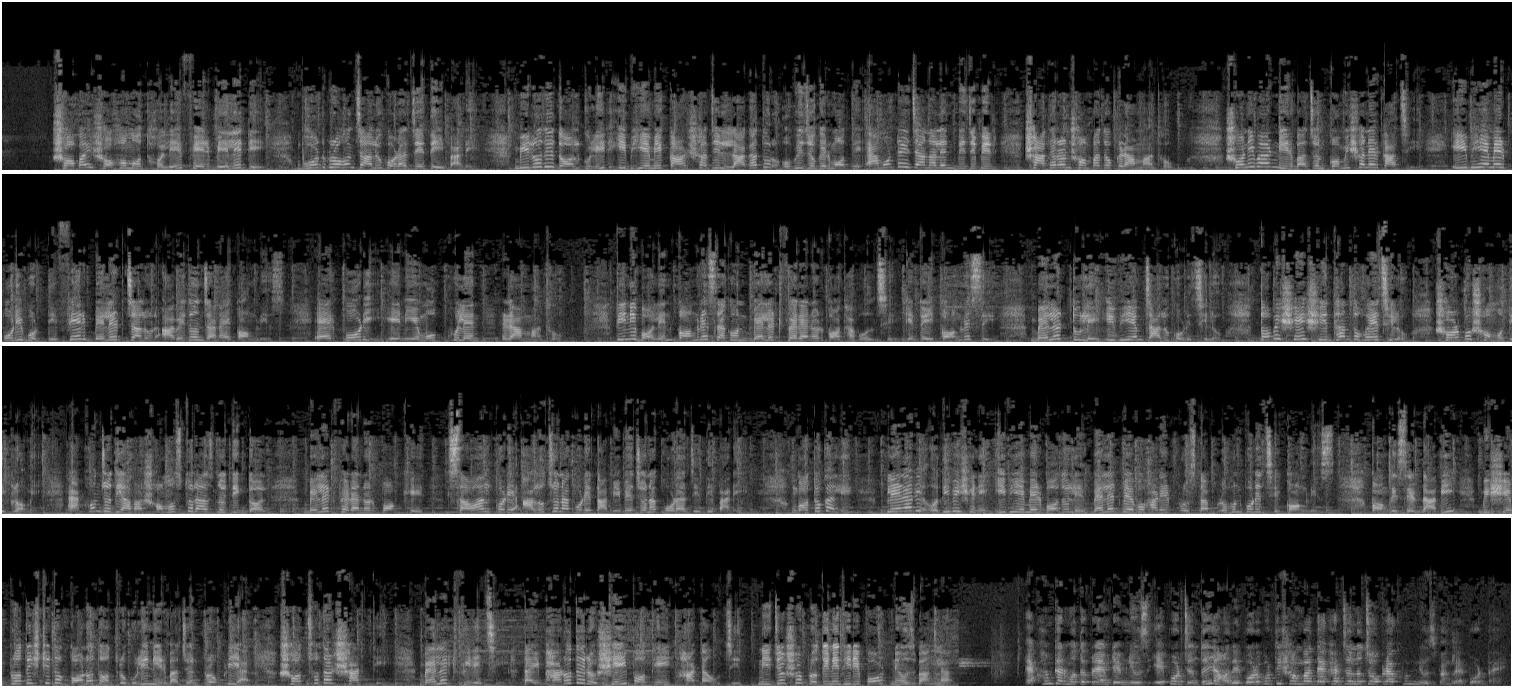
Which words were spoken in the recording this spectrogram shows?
সবাই সহমত হলে ফের বেলেটে ভোট গ্রহণ চালু করা যেতেই পারে। বিরোধী দলগুলির ইভিএমে কারসাজির লাগাতার অভিযোগের মধ্যে এমনটাই জানালেন বিজেপির সাধারণ সম্পাদক রাম মাধব। শনিবার নির্বাচন কমিশনের কাছে ইভিএম এর পরিবর্তে ফের বেলেট চালুর আবেদন জানায় কংগ্রেস। এরপরই এ নিয়ে মুখ খুলেন রাম মাধব। তিনি বলেন, কংগ্রেস এখন ব্যালট ফেরানোর কথা বলছে। কিন্তু এই কংগ্রেসই ব্যালট তুলে ইভিএম চালু করেছিল। তবে সেই সিদ্ধান্ত হয়েছিল সর্বসম্মতিক্রমে। এখন যদি আবার সমস্ত রাজনৈতিক দল ব্যালট ফেরানোর পক্ষে সওয়াল করে আলোচনা করে তা বিবেচনা করা যেতে পারে। গতকালই প্লেনারি অধিবেশনে ইভিএম এর বদলে ব্যালট ব্যবহারের প্রস্তাব গ্রহণ করেছে কংগ্রেস। কংগ্রেসের দাবি বিশ্বের প্রতিষ্ঠিত গণতন্ত্রগুলি নির্বাচন প্রক্রিয়ায় স্বচ্ছতার স্বার্থে ব্যালট ফিরেছে, তাই ভারতেরও সেই পথেই হাঁটা উচিত। নিজস্ব প্রতিনিধি রিপোর্ট নিউজ বাংলা এখনকার মতো প্রাইম টাইম নিউজ এ পর্যন্তই। আমাদের পরবর্তী সংবাদ দেখার জন্য চোখ রাখুন নিউজ বাংলার পর্দায়।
